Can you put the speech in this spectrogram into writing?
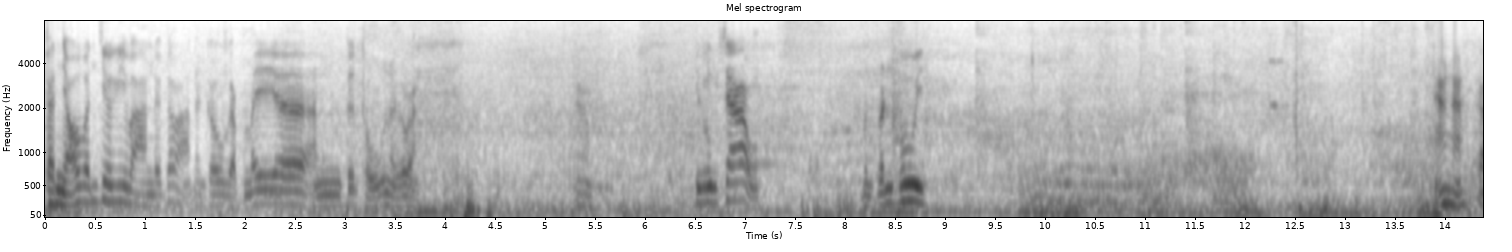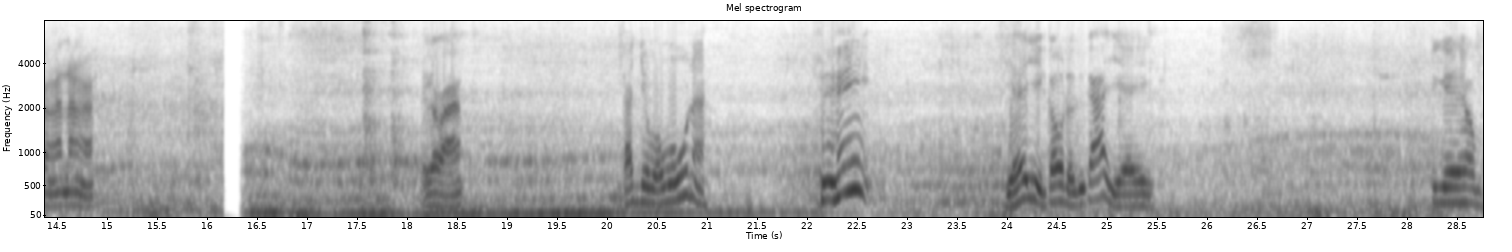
Cần nhỏ vẫn chưa ghi bàn được các bạn. Câu gặp mấy ờ, anh kết thủ này các bạn. Không? Nhưng không sao. Mình vẫn vui Ăn hả? còn anh ăn hả? Đây các bạn Cá chưa bổ bú nè Dễ gì câu đựng cá về Cái ghê không?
